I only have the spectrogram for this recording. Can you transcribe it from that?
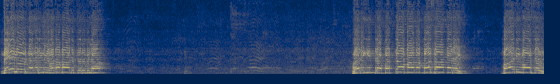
மேலூர் நகரிலே வடமாடு திருவிழா. வருகின்ற பத்தாம் மாதம் பாசாங்கரை வாடிவாசல்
